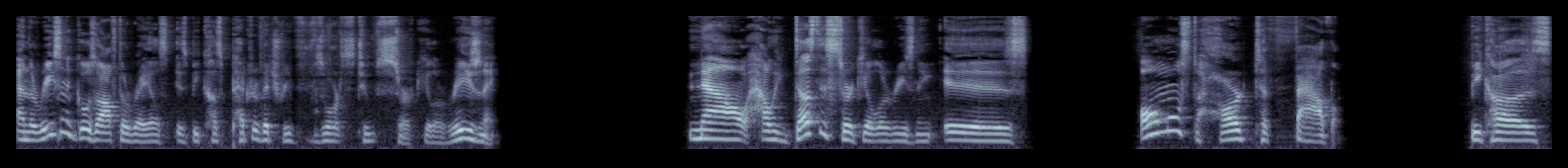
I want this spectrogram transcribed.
And the reason it goes off the rails is because Petrovich resorts to circular reasoning. Now, how he does this circular reasoning is almost hard to fathom because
